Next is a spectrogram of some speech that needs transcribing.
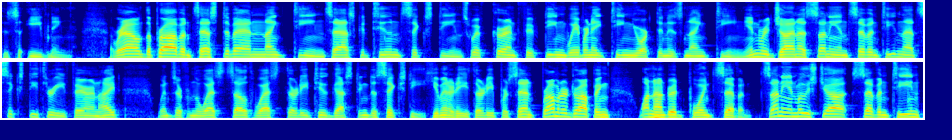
this evening. Around the province, Estevan 19, Saskatoon 16, Swift Current 15, Weyburn 18, Yorkton is 19. In Regina, sunny and 17, that's 63 Fahrenheit. Winds are from the west southwest, 32 gusting to 60. Humidity 30%. Barometer dropping 100.7. Sunny in Moose Jaw 17,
